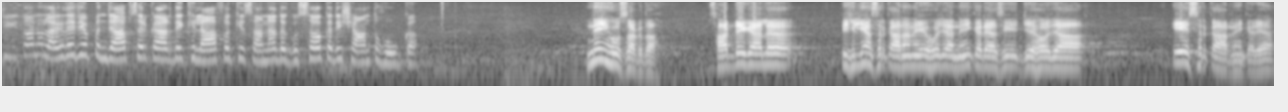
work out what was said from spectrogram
ਜੀ ਤੁਹਾਨੂੰ ਲੱਗਦਾ ਜੇ ਪੰਜਾਬ ਸਰਕਾਰ ਦੇ ਖਿਲਾਫ ਕਿਸਾਨਾਂ ਦਾ ਗੁੱਸਾ ਉਹ ਕਦੇ ਸ਼ਾਂਤ ਹੋਊਗਾ? ਨਹੀਂ ਹੋ ਸਕਦਾ। ਸਾਡੇ ਗੱਲ ਪਿਛਲੀਆਂ ਸਰਕਾਰਾਂ ਨੇ ਇਹੋ ਜਿਹਾ ਨਹੀਂ ਕਰਿਆ ਸੀ, ਜਿਹੋ ਜਿਹਾ ਇਹ ਸਰਕਾਰ ਨੇ ਕਰਿਆ।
